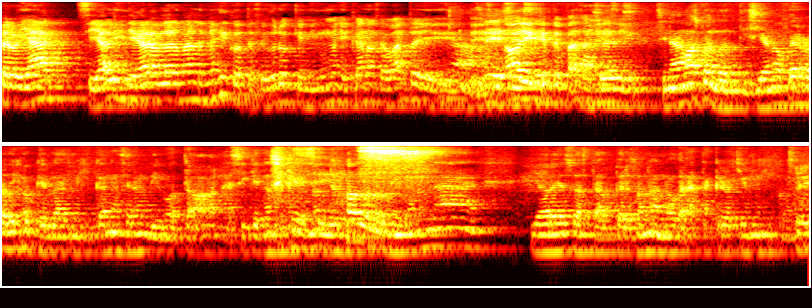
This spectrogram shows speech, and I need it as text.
Pero ya, si alguien llegara a hablar mal de México, te aseguro que ningún mexicano se aguanta y, No, y sí, dice, sí, oye, sí. ¿qué te pasa? Si- nada más cuando Tiziano Ferro dijo que las mexicanas eran bigotonas y que no sé qué, Sí. no todos los mexicanos, nah. Y ahora es hasta persona no grata, creo, aquí en México. ¿no? Sí,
